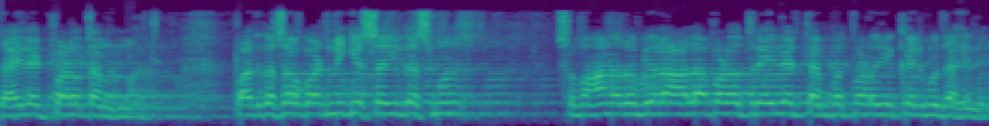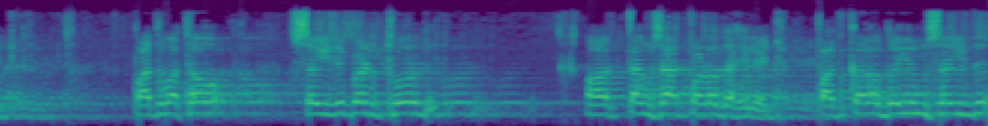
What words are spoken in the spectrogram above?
دہ لٹ پڑھو تم مت۔ پتہ گژھو گۄڈنِکِس سجدس منٛز سبحان ربی العلیٰ پڑھو ترٛیٚیہِ لٹہِ تمہِ پتہٕ پڑھو یہ کلمہ دہ لٹ پتہٕ وتھو سجدٕ پٮ۪ٹھ تھوٚد اور تمہِ ساتہٕ پڑھو دہ لٹہِ پتہٕ کرو دوٚیِم سجدٕ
